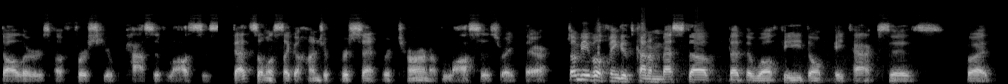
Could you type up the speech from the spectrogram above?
dollars of first year passive losses. That's almost like a hundred percent return of losses right there. Some people think it's kind of messed up that the wealthy don't pay taxes, but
